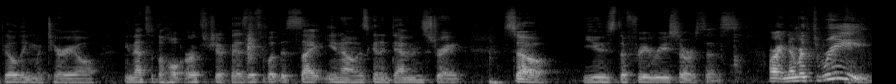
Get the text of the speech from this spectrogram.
building material. I mean, that's what the whole Earthship is. That's what this site, you know, is going to demonstrate. So, use the free resources. All right, number three,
